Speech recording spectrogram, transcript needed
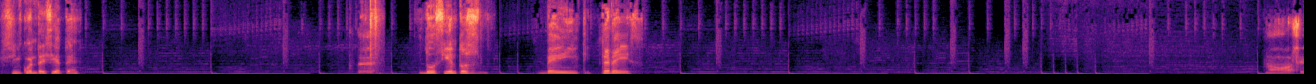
Cincuenta y siete. Doscientos veintitrés. No, si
